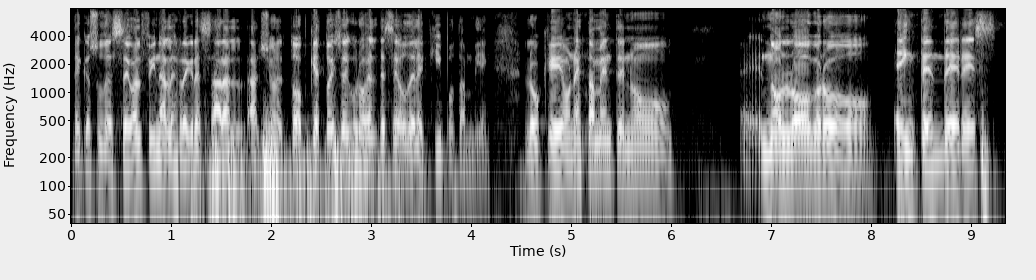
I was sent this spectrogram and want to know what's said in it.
de que su deseo al final es regresar al, al shortstop, que estoy seguro es el deseo del equipo también. Lo que honestamente no, eh, no logro entender es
